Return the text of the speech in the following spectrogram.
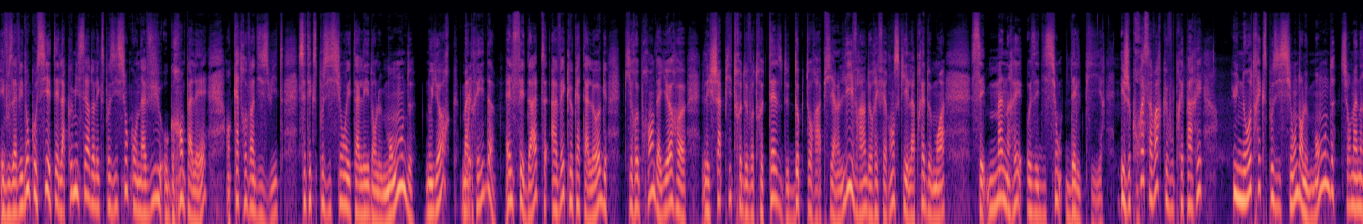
Et vous avez donc aussi été la commissaire de l'exposition qu'on a vue au Grand Palais en 98. Cette exposition est allée dans le monde, New York, Madrid. Elle fait date avec le catalogue qui reprend d'ailleurs euh, les chapitres de votre thèse de doctorat. Puis un livre hein, de référence qui est là près de moi, c'est Manré aux éditions Delpire. Et je crois savoir que vous préparez une autre exposition dans le monde sur Man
